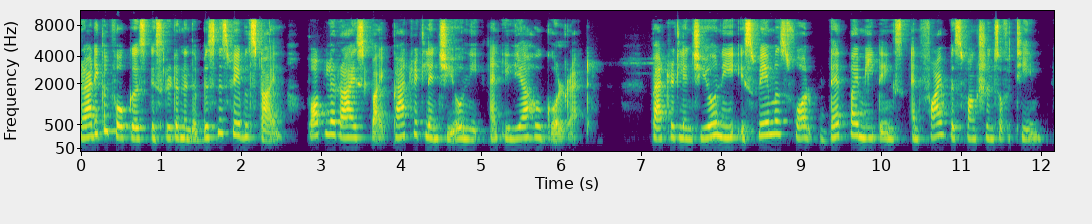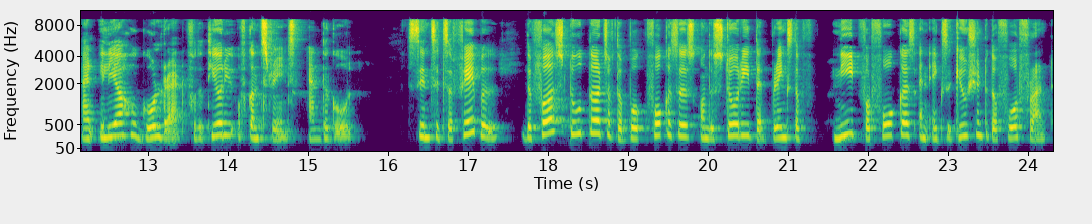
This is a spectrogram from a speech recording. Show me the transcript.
Radical Focus is written in the business fable style popularized by Patrick Lencioni and Eliyahu Goldratt. Patrick Lencioni is famous for death by meetings and five dysfunctions of a team, and Eliyahu Goldratt for the theory of constraints and the goal. Since it's a fable, the first two thirds of the book focuses on the story that brings the need for focus and execution to the forefront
